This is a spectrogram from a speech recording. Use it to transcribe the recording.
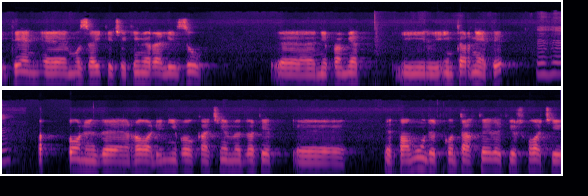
idenë e mozaikit që kemi realizu nëpërmjet internetit. Barcelonën dhe Realin, mirëpo ka qenë me të vërtetë e pamundur të kontaktoj dhe t'ju shfaqi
